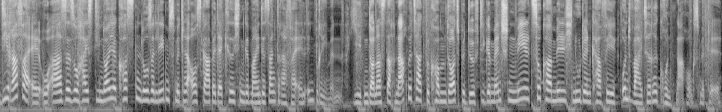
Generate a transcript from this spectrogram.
Die Raphael-Oase, so heißt die neue kostenlose Lebensmittelausgabe der Kirchengemeinde St. Raphael in Bremen. Jeden Donnerstagnachmittag bekommen dort bedürftige Menschen Mehl, Zucker, Milch, Nudeln, Kaffee und weitere Grundnahrungsmittel.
